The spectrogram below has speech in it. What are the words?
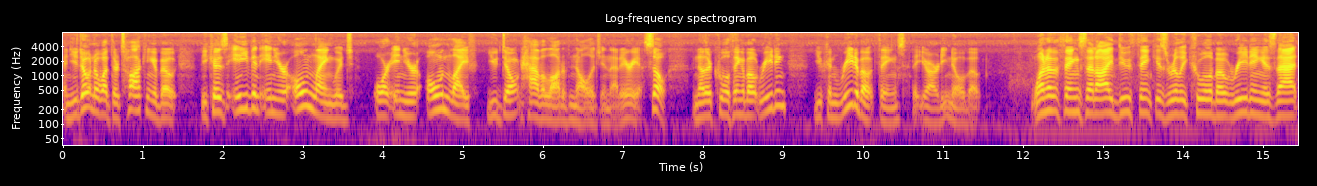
and you don't know what they're talking about because even in your own language or in your own life, you don't have a lot of knowledge in that area. So, another cool thing about reading, you can read about things that you already know about. One of the things that I do think is really cool about reading is that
